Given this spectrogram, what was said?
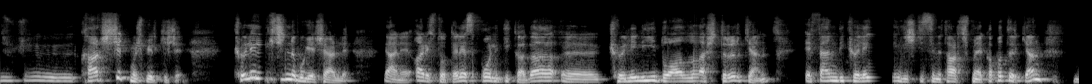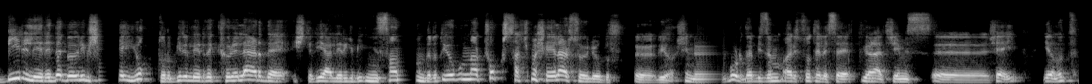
e, karşı çıkmış bir kişi. Kölelik için de bu geçerli. Yani Aristoteles politikada e, köleliği doğallaştırırken, efendi köle ilişkisini tartışmaya kapatırken birileri de böyle bir şey yoktur. Birileri de köleler de işte diğerleri gibi insandır diyor. Bunlar çok saçma şeyler söylüyordur e, diyor. Şimdi burada bizim Aristoteles'e yönelteceğimiz e, şey, yanıt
